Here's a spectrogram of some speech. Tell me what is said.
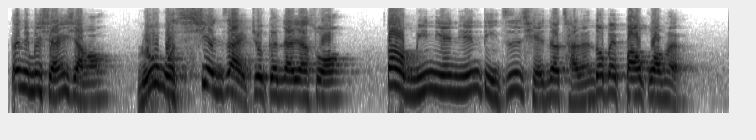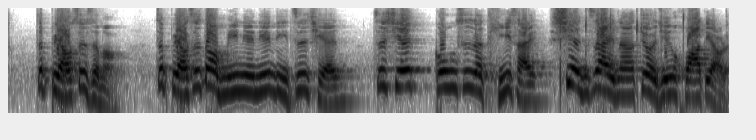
但你们想一想哦，如果现在就跟大家说到明年年底之前的产能都被包光了，这表示什么？这表示到明年年底之前，这些公司的题材现在呢就已经花掉了，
